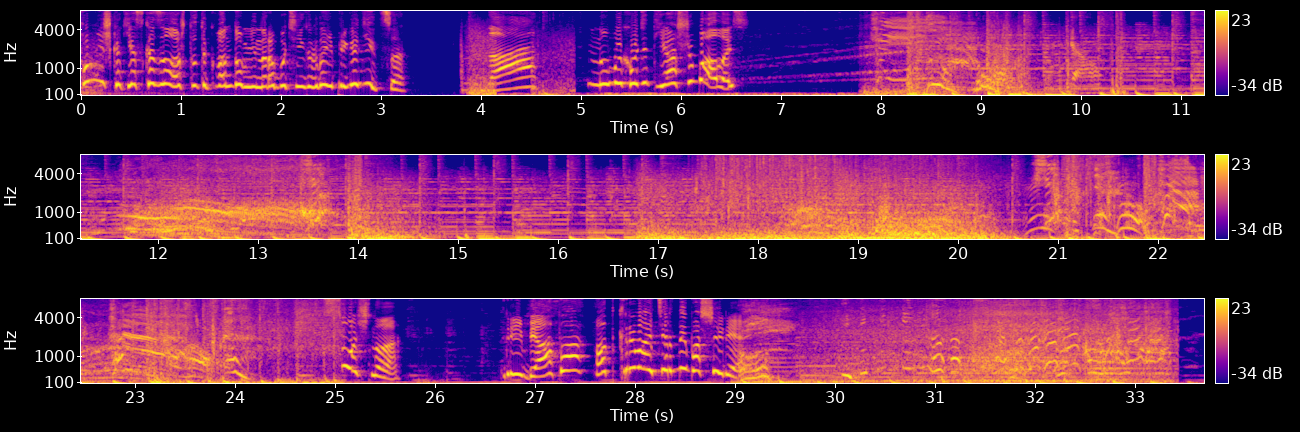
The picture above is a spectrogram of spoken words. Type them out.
Помнишь, как я сказала, что тэквондо мне на работе никогда не пригодится? Да. Ну, выходит, я ошибалась. Сочно! Ребята, открывайте рты пошире!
